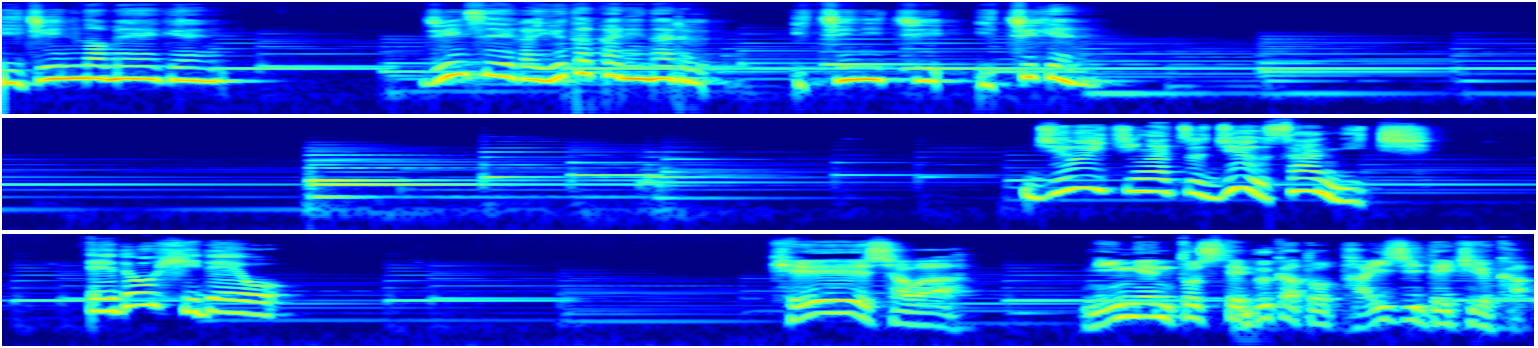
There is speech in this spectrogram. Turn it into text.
偉人の名言、人生が豊かになる、一日一元。11月13日、江戸秀夫。経営者は人間として部下と対峙できるか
